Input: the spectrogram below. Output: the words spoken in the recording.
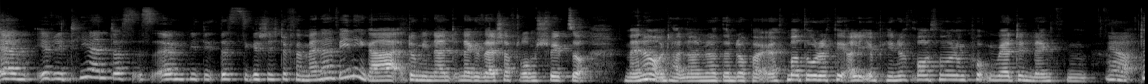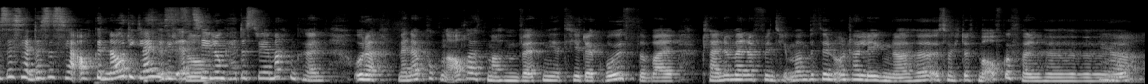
ähm, irritierend, dass es irgendwie die, dass die Geschichte für Männer weniger dominant in der Gesellschaft rumschwebt. So, Männer untereinander sind aber erstmal so, dass die alle ihren Penis rausholen und gucken, wer hat den längsten. ja. Das ist ja, das ist ja auch genau die gleiche so. Erzählung hättest du ja machen können. Oder Männer gucken auch erstmal, hm, wer ist denn jetzt hier der Größte, weil kleine Männer fühlen sich immer ein bisschen unterlegener. Hä? Ist euch das mal aufgefallen? Hä? Ja.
